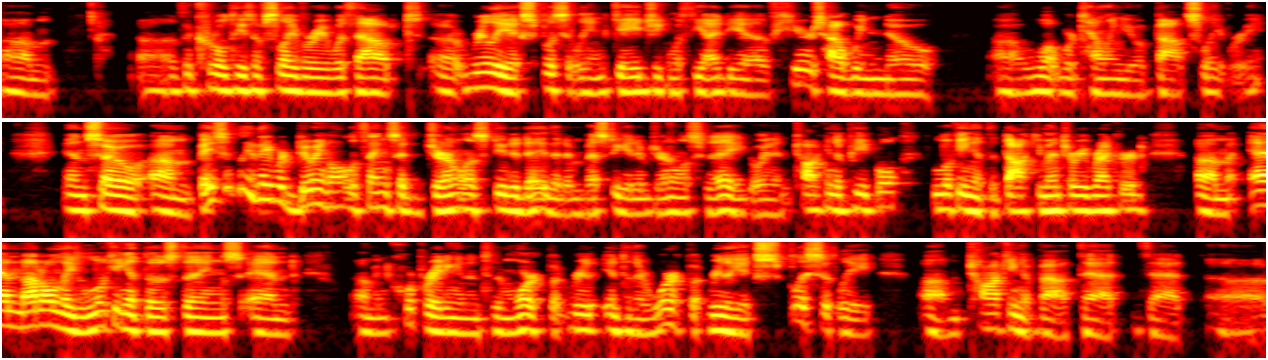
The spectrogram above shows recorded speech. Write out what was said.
um, uh, the cruelties of slavery without uh, really explicitly engaging with the idea of here's how we know uh, what we're telling you about slavery. And so um, basically, they were doing all the things that journalists do today, that investigative journalists today, going and talking to people, looking at the documentary record, um, and not only looking at those things and um, incorporating it into their work, but re- into their work, but really explicitly um, talking about that that uh,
